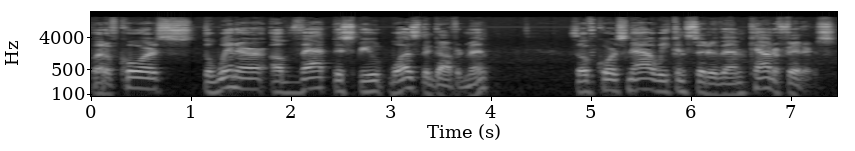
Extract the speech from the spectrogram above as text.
But of course, the winner of that dispute was the government. So, of course, now we consider them counterfeiters.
